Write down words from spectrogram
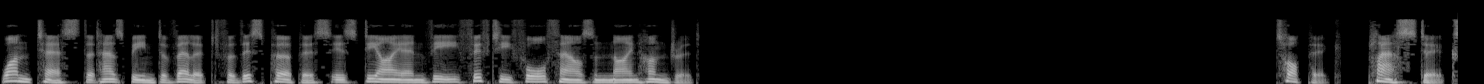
One test that has been developed for this purpose is DINV 54900. Topic: Plastics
